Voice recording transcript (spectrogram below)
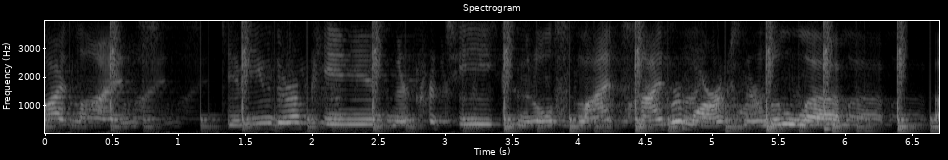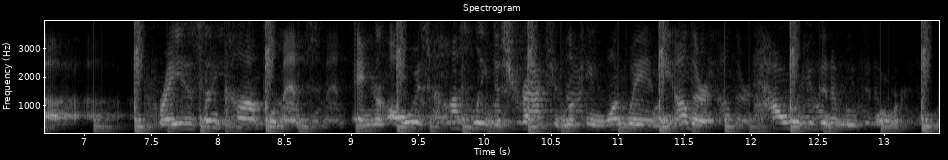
sidelines giving you their opinions and their critiques and their little snide, snide remarks and their little uh, uh, praises and compliments, and you're always constantly distracted looking one way and the other, how are you going to move forward?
